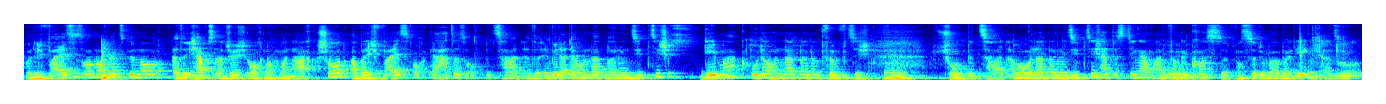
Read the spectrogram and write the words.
Und ich weiß es auch noch ganz genau. Also ich habe es natürlich auch nochmal nachgeschaut, aber ich weiß auch, er hat es auch bezahlt. Also entweder hat er 179 D-Mark oder 159 schon bezahlt. Aber 179 hat das Ding am Anfang gekostet. Musst du dir mal überlegen. Also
